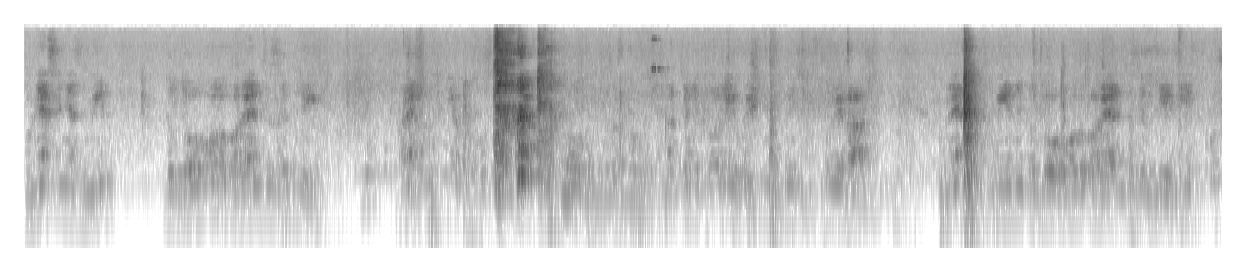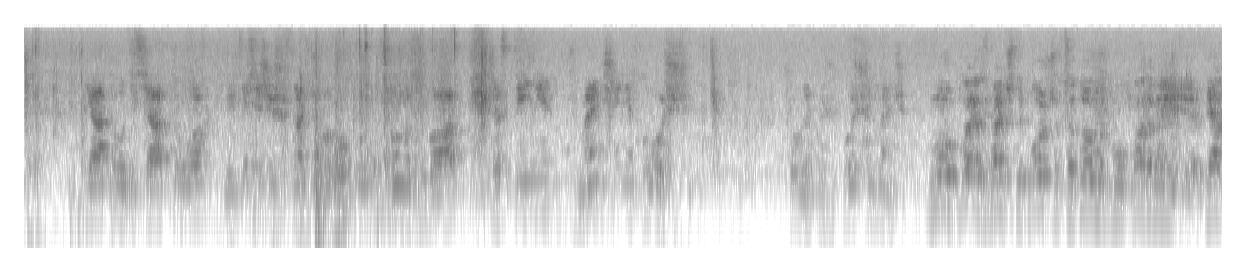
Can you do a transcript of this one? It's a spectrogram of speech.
внесення змін до договору оренди землі. Господарство на території Вишнівської сільської ради. Внести зміни до договору оренди землі від 5.10.2016 року номер 2 в частині зменшення площі. Що вони хочуть? Площу зменшити? Ну, план зменшити площу, це договір був укладений 5,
